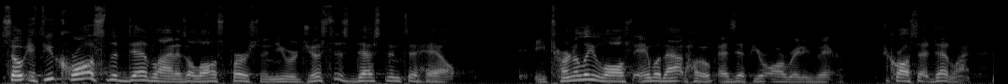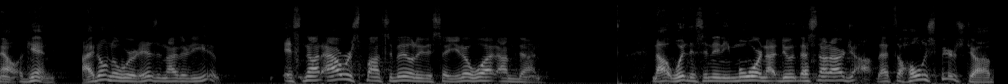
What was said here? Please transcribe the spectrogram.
So if you cross the deadline as a lost person, you are just as destined to hell, eternally lost and without hope as if you're already there. If you cross that deadline. Now, again, I don't know where it is, and neither do you. It's not our responsibility to say, you know what, I'm done. Not witnessing anymore, not doing that's not our job. That's the Holy Spirit's job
